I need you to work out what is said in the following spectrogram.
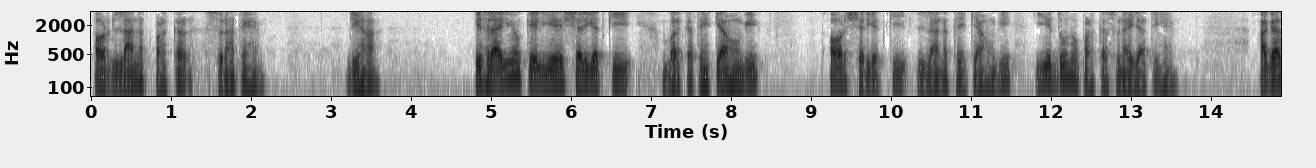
اور لانت پڑھ کر سناتے ہیں۔ جی ہاں اسرائیلیوں کے لیے شریعت کی برکتیں کیا ہوں گی؟ اور شریعت کی لانتیں کیا ہوں گی؟ یہ دونوں پڑھ کر سنائی جاتی ہیں۔ اگر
